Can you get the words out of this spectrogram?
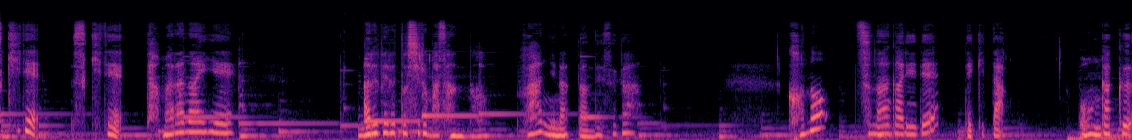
好きで好きでたまらない絵アルベルト・シロマさんのファンになったんですがこのつながりでできた音楽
